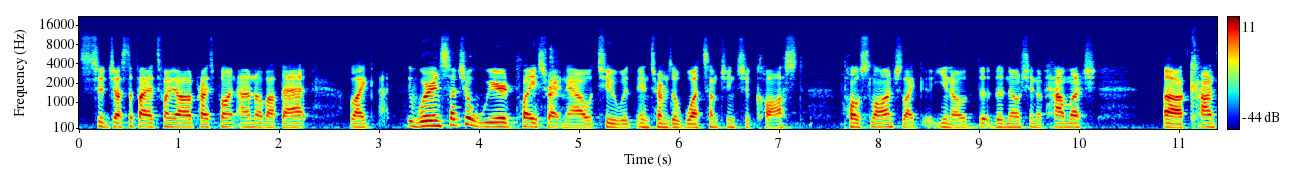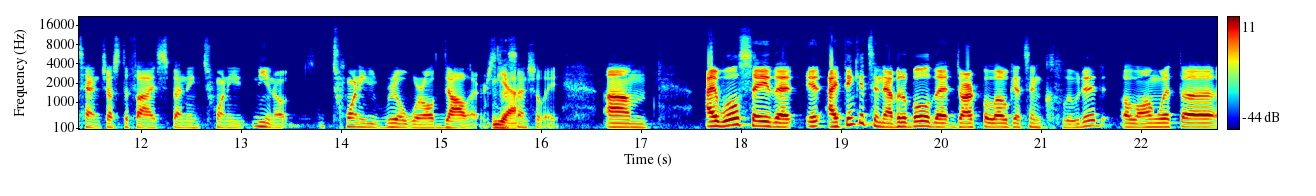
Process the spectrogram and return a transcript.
should justify a $20 price point? I don't know about that. Like we're in such a weird place right now too with, in terms of what something should cost post launch like you know the, the notion of how much uh, content justifies spending 20 you know 20 real world dollars Yeah. essentially um, I will say that it, I think it's inevitable that Dark Below gets included along with uh,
